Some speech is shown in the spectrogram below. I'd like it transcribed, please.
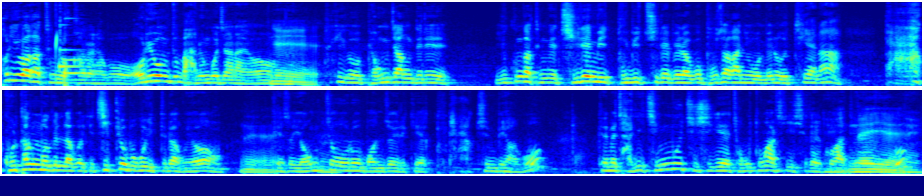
허리와 같은 역할을 하고 어려움도 많은 거잖아요. 예. 특히 그 병장들이 육군 같은 게 지뢰 및 부비 취랩이라고 부사관이 오면 어떻게 하나 다 골탕 먹이려고 이렇게 지켜보고 있더라고요. 네. 그래서 영적으로 먼저 이렇게 딱 준비하고 그다음에 자기 직무 지식에 정통할 수 있어야 될 것 같아요. 네, 예. 그리고 네.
